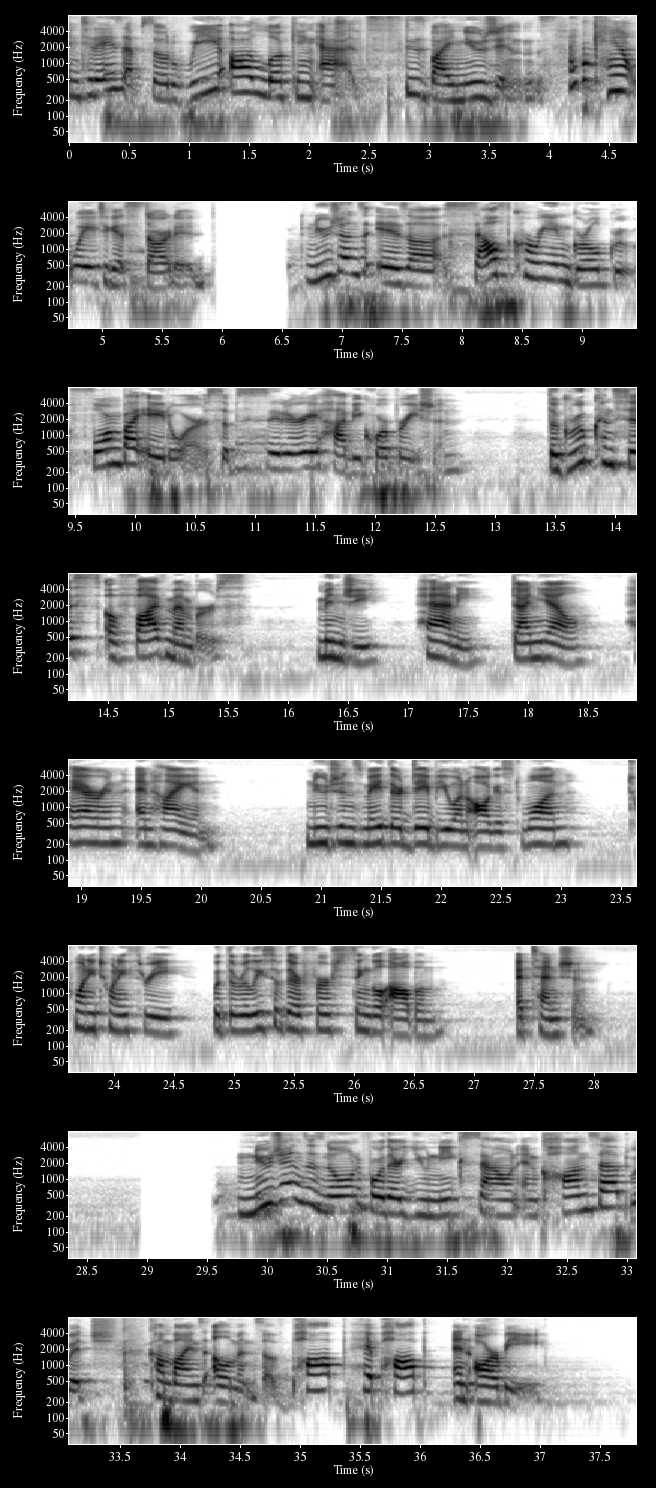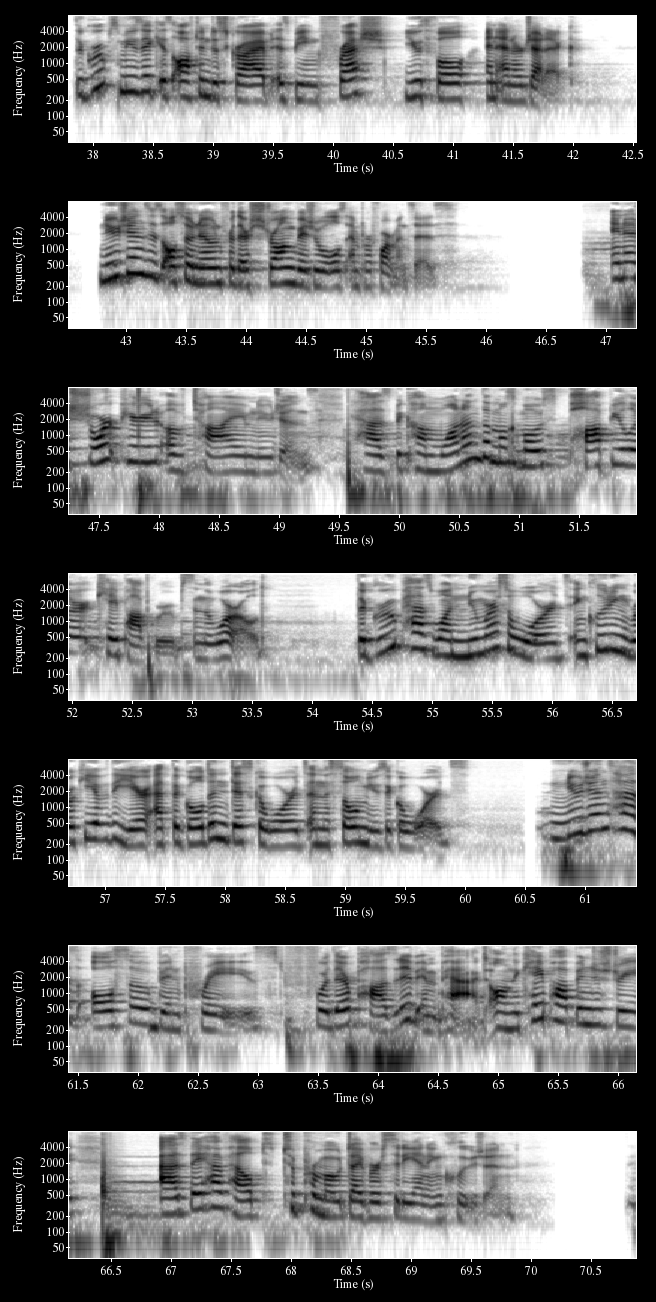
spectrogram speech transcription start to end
In today's episode, we are looking at this is by NewJeans. I can't wait to get started. NewJeans is a South Korean girl group formed by Ador, subsidiary Hybe Corporation. The group consists of five members Minji, Hanni, Danielle, Haerin, and Hyein. NewJeans made their debut on August 1, 2023, with the release of their first single album, Attention. NewJeans is known for their unique sound and concept, which combines elements of pop, hip hop, and R&B. The group's music is often described as being fresh, youthful, and energetic. NewJeans is also known for their strong visuals and performances. In a short period of time, NewJeans has become one of the most, most popular K-pop groups in the world. The group has won numerous awards, including Rookie of the Year at the Golden Disc Awards and the Seoul Music Awards. NewJeans has also been praised for their positive impact on the K pop industry as they have helped to promote diversity and inclusion.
